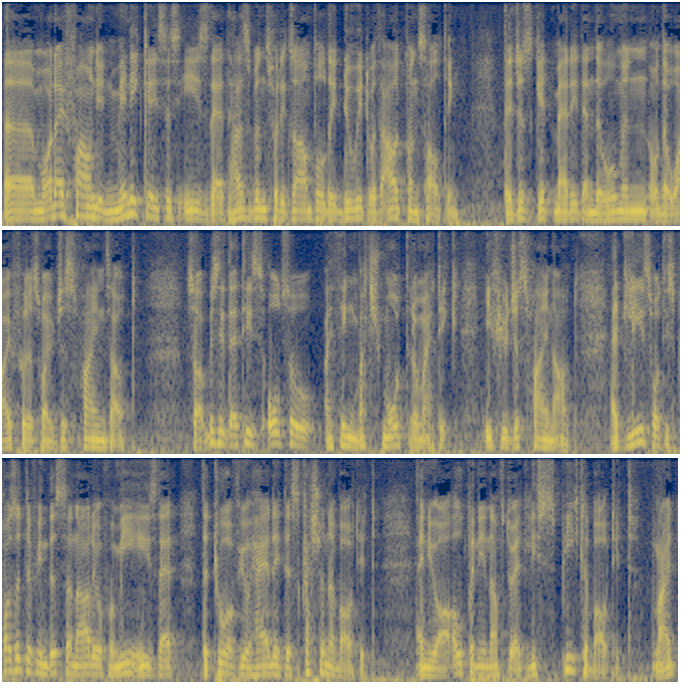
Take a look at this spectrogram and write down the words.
Um, what I found in many cases is that husbands, for example, they do it without consulting. They just get married and the woman or the wife, first wife, just finds out. So obviously that is also, I think, much more traumatic if you just find out. At least what is positive in this scenario for me is that the two of you had a discussion about it and you are open enough to at least speak about it, right?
